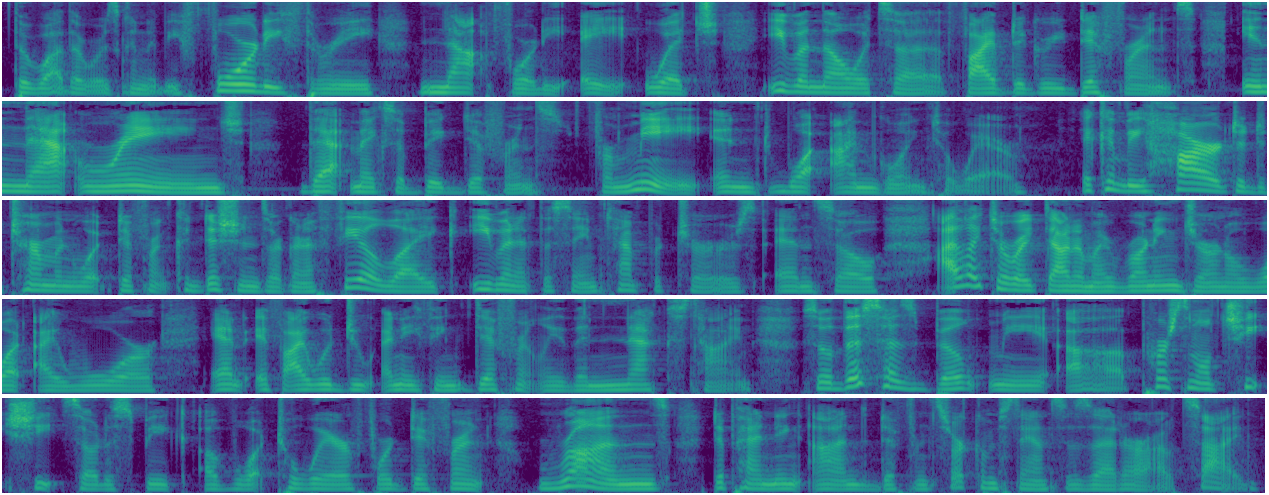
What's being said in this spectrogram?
the weather was going to be 43, not 48, which, even though it's a five degree difference, in that range, that makes a big difference for me in what I'm going to wear. It can be hard to determine what different conditions are going to feel like, even at the same temperatures. And so I like to write down in my running journal what I wore and if I would do anything differently the next time. So this has built me a personal cheat sheet, so to speak, of what to wear for different runs depending on the different circumstances that are outside.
